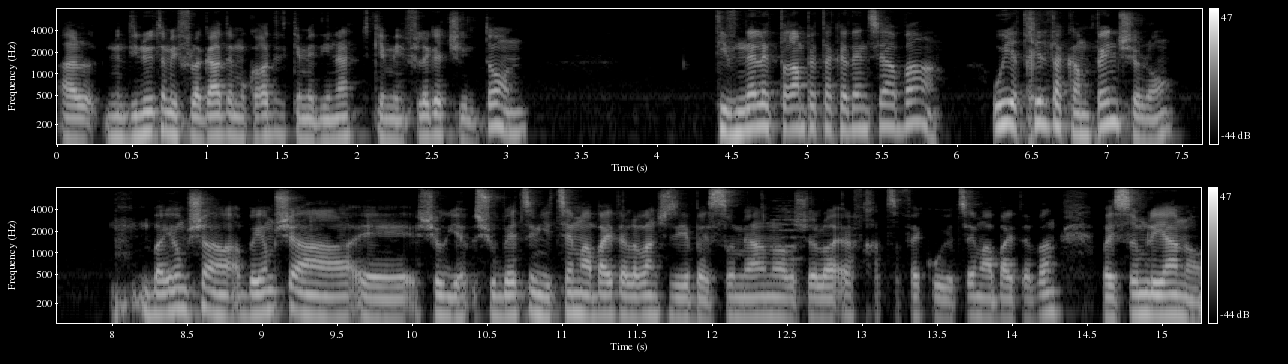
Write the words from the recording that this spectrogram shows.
על מדיניות המפלגה הדמוקרטית כמדינת, כמפלגת שלטון, תבנה לטראמפ את הקדנציה הבאה. הוא יתחיל את הקמפיין שלו ביום, שה, ביום שה, אה, שהוא, שהוא בעצם יצא מהבית הלבן, שזה יהיה ב-20 לינואר, שלא אף אחד ספק הוא יוצא מהבית הלבן, ב-20 לינואר.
